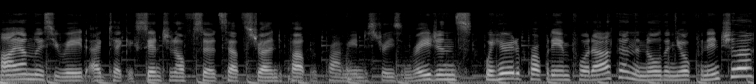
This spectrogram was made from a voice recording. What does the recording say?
Hi, I'm Lucy Reid, AgTech Extension Officer at South Australian Department of Primary Industries and Regions. We're here at a property in Port Arthur in the Northern Yorke Peninsula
